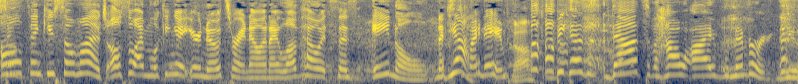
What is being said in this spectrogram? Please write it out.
oh, thank you so much. Also, I'm looking at your notes right now, and I love how it says anal next Yeah. to my name. because that's how I remember you.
